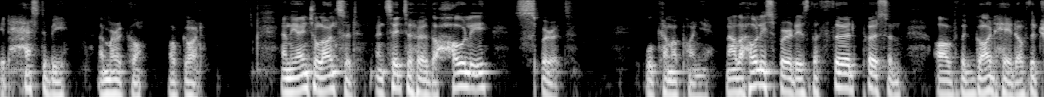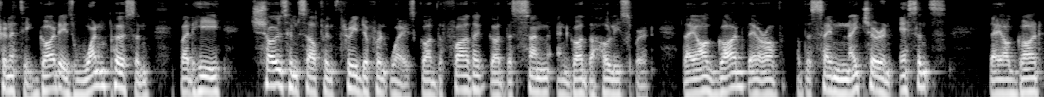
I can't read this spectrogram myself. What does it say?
It has to be a miracle of God. And the angel answered and said to her, The Holy Spirit will come upon you. Now, the Holy Spirit is the third person of the Godhead, of the Trinity. God is one person, but he shows himself in three different ways God the Father, God the Son, and God the Holy Spirit. They are God, they are of, of the same nature and essence. They are God,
